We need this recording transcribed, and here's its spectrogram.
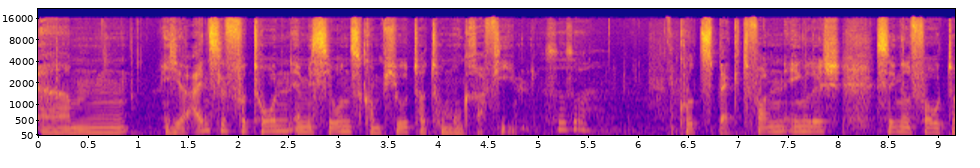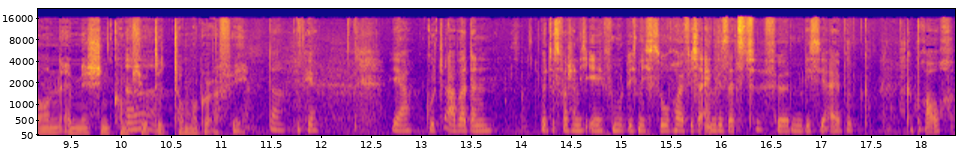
Ähm, hier Einzelphotonen-Emissionscomputertomographie. So, so kurz SPECT von English Single Photon Emission Computed ah. Tomography. Da, okay. Ja, gut, aber dann wird es wahrscheinlich eh vermutlich nicht so häufig eingesetzt für den BCI-Gebrauch.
